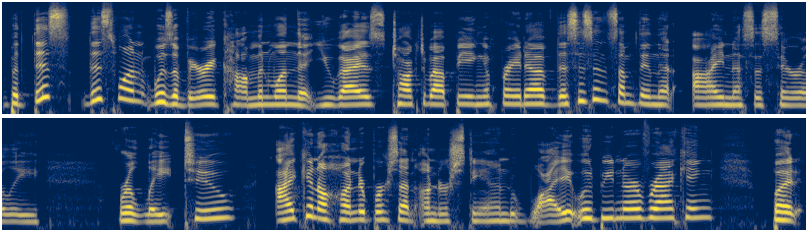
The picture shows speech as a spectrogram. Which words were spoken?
But this this one was a very common one that you guys talked about being afraid of. This isn't something that I necessarily relate to. I can 100% understand why it would be nerve-wracking, but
